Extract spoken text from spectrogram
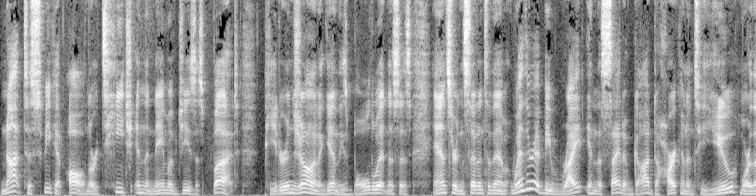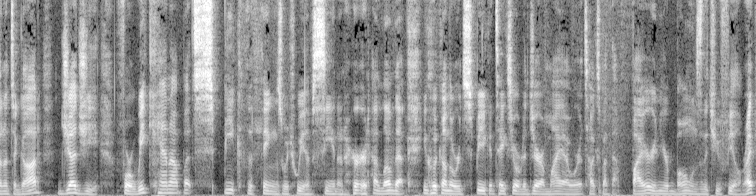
not to speak at all, nor teach in the name of Jesus, but Peter and John, again, these bold witnesses, answered and said unto them, Whether it be right in the sight of God to hearken unto you more than unto God, judge ye, for we cannot but speak the things which we have seen and heard. I love that. You click on the word speak, it takes you over to Jeremiah where it talks about that fire in your bones that you feel, right?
